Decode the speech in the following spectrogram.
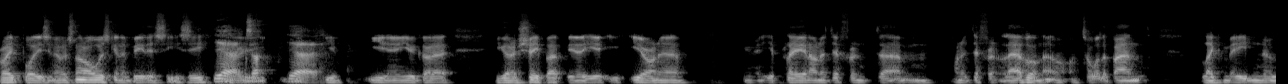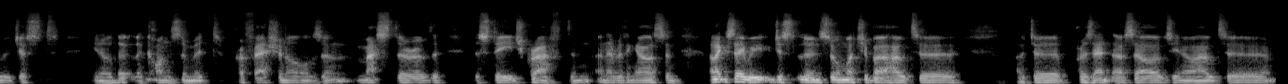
right boys you know it's not always going to be this easy. Yeah you know, exactly yeah. you you know you gotta you gotta shape up. You, you you're on a you know you're playing on a different um on a different level now on top of the band like maiden who were just you know the, the consummate professionals and master of the, the stagecraft and, and everything else. And, and like i say we just learned so much about how to how to present ourselves you know how to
